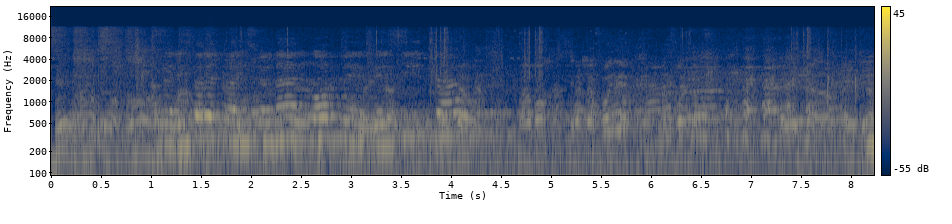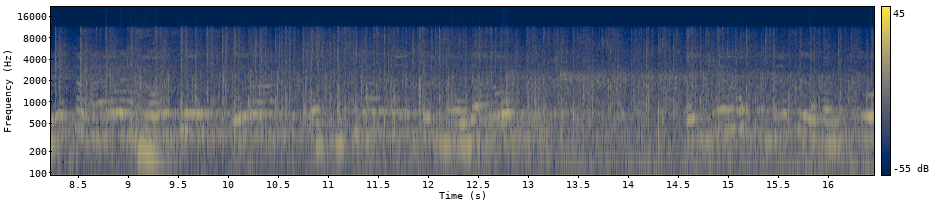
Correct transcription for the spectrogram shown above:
A realizar el tradicional corte de cinta. Vamos, la folla, la de esta manera entonces queda oficialmente inaugurado el nuevo gimnasio deportivo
